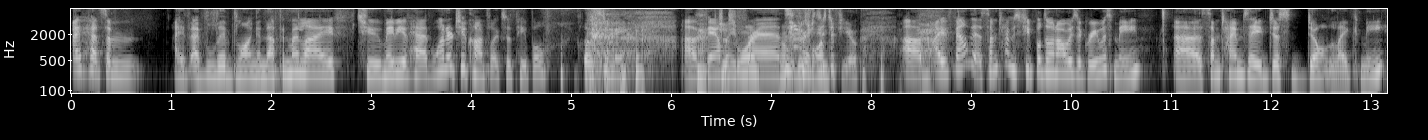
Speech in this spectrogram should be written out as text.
I've had some. I've, I've lived long enough in my life to maybe have had one or two conflicts with people close to me, uh, family, Just friends, probably just a few. Um, I've found that sometimes people don't always agree with me. Uh, sometimes they just don't like me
